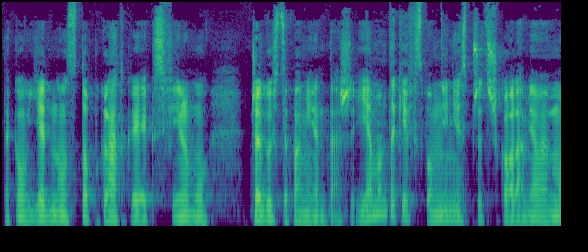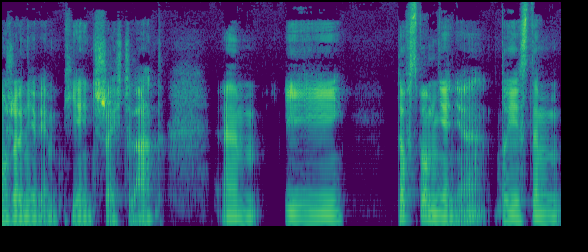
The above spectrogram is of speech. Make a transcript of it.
taką jedną stop-klatkę jak z filmu, czegoś, co pamiętasz. I ja mam takie wspomnienie z przedszkola. Miałem może, nie wiem, 5-6 lat. I to wspomnienie to jestem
